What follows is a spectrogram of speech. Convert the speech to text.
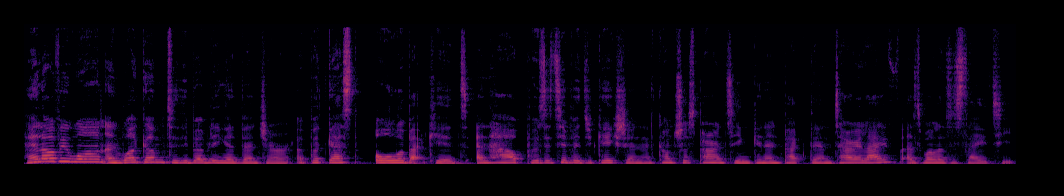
Hello, everyone, and welcome to The Bubbling Adventure, a podcast all about kids and how positive education and conscious parenting can impact their entire life as well as society.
